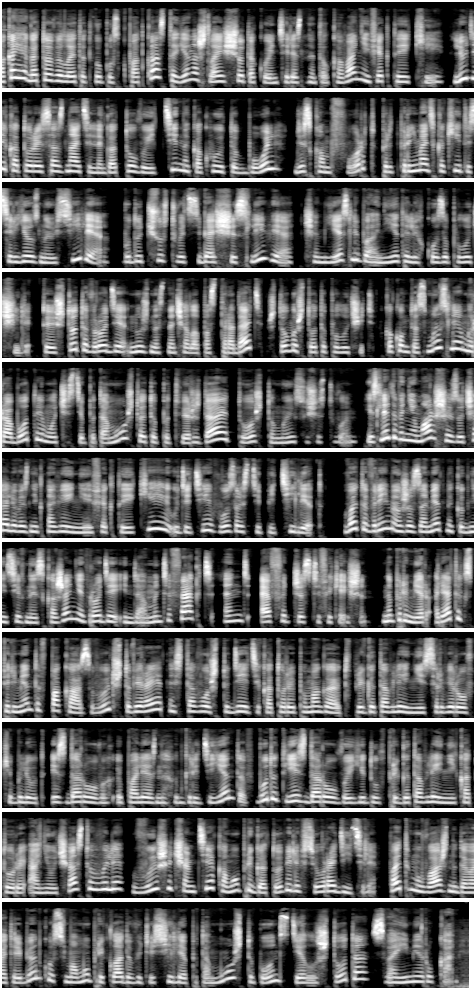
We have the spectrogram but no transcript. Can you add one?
Пока я готовила этот выпуск подкаста, я нашла еще такое интересное толкование эффекта Икеи. Люди, которые сознательно готовы идти на какую-то боль, дискомфорт, предпринимать какие-то серьезные усилия, будут чувствовать себя счастливее, чем если бы они это легко заполучили. То есть что-то вроде «нужно сначала пострадать, чтобы что-то получить». В каком-то смысле мы работаем отчасти потому, что это подтверждает то, что мы существуем. Исследования Марша изучали возникновение эффекта Икеи у детей в возрасте 5 лет. В это время уже заметны когнитивные искажения вроде endowment effect and effort justification. Например, ряд экспериментов показывают, что вероятность того, что дети, которые помогают в приготовлении и сервировке блюд из здоровых и полезных ингредиентов, будут есть здоровую еду в приготовлении которой они участвовали, выше, чем те, кому приготовили все родители. Поэтому важно давать ребенку самому прикладывать усилия по тому, чтобы он сделал что-то своими руками.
